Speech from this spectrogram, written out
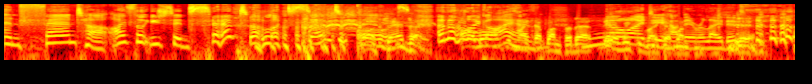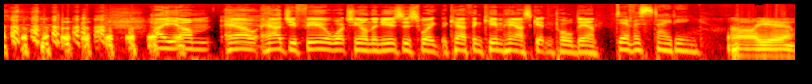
and Fanta. I thought you said Santa, like Santa Claus. oh, Fanta. And I'm oh, like, well, I I have make up one for that. No we can make idea how one. they're related. Yeah. hey, um, how how'd you feel watching on the news this week the Kath and Kim house getting pulled down? Devastating. Oh yeah,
